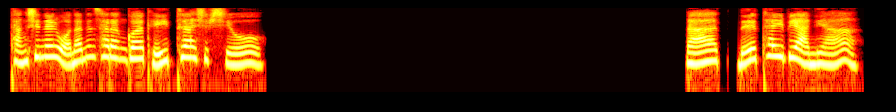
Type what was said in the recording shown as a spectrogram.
당신을 원하는 사람과 데이트하십시오. 나, 내 타입이 아니야.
